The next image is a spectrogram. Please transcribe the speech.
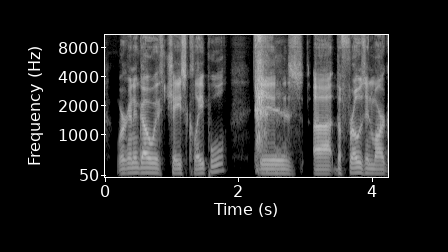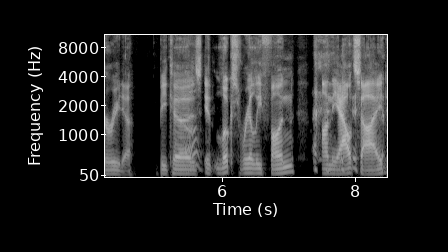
we're going to go with Chase Claypool is uh the frozen margarita because Oh. it looks really fun on the outside,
